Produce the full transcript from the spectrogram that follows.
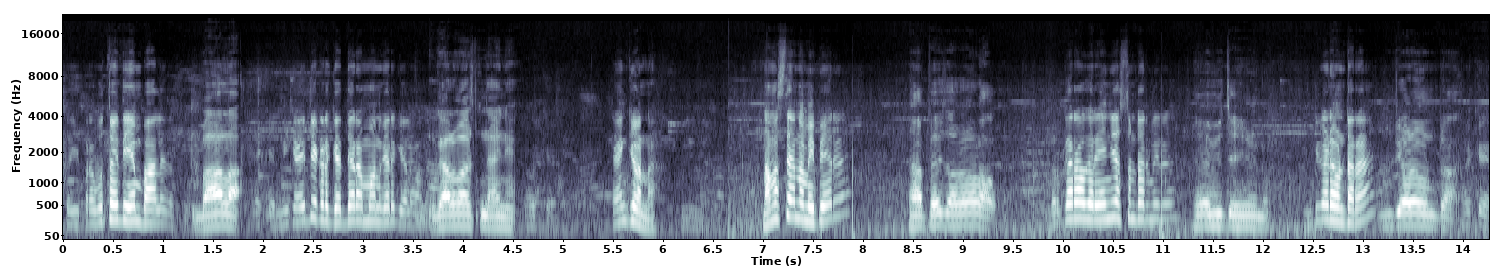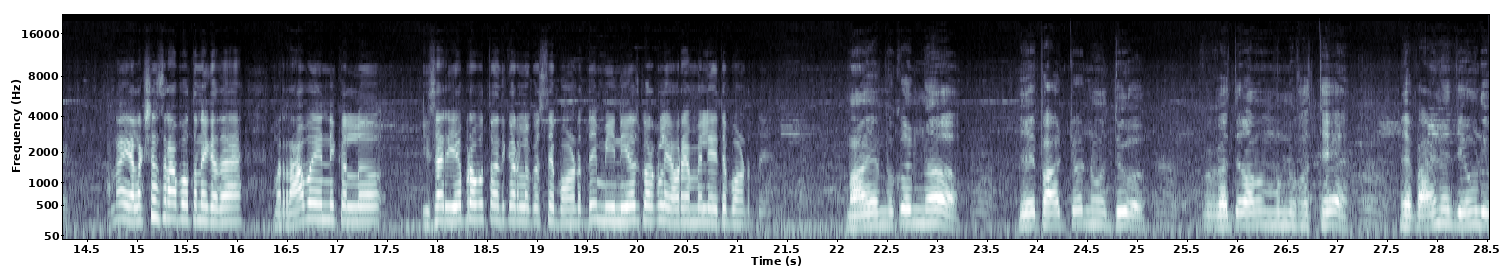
సో ఈ ప్రభుత్వం అయితే ఏం బాగాలేదు ఓకే మీకైతే ఇక్కడ గద్దె రామ్మోహన్ గారు గెలవాలి. గెలవాల్సింది ఆయనే. ఓకే. థ్యాంక్ యూ అన్న. నమస్తే అన్న మీ పేరు? నా పేరు చదవరావు దుర్గారావు గారు ఏం చేస్తుంటారు మీరు? ఏమి చేయను. ఇంటికాడే ఉంటారా? ఇంటికాడే ఉంటా. ఓకే. అన్న ఎలక్షన్స్ రాబోతున్నాయి కదా మరి రాబోయే ఎన్నికల్లో ఈసారి ఏ ప్రభుత్వం అధికారంలోకి వస్తే బాగుంటుంది? మీ నియోజకవర్గంలో ఎవరు ఎమ్మెల్యే అయితే బాగుంటుంది? మా ఎమ్ముకున్న ఏ పార్టీ వద్దు ఒక గద్దరామ ముందుకు వస్తే రేపు ఆయన దేవుడు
